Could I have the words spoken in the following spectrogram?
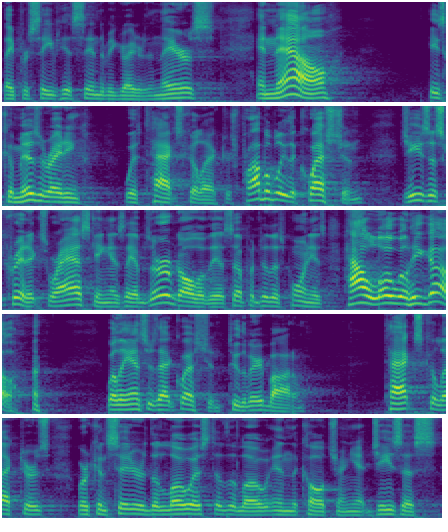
they perceived his sin to be greater than theirs. And now he's commiserating with tax collectors. Probably the question Jesus' critics were asking as they observed all of this up until this point is how low will he go? well, he answers that question to the very bottom. Tax collectors were considered the lowest of the low in the culture, and yet Jesus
